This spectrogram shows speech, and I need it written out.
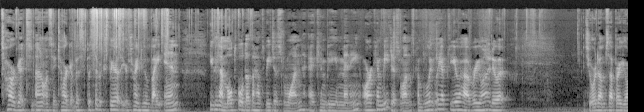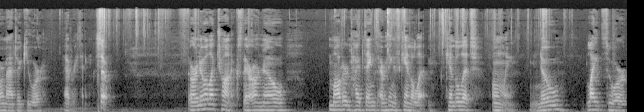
target i don't want to say target but specific spirit that you're trying to invite in. You can have multiple it doesn't have to be just one. It can be many or it can be just one. It's completely up to you however you want to do it. It's your dumb supper your magic your everything. So there are no electronics. There are no modern type things. Everything is candlelit. Candlelit only. No lights or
